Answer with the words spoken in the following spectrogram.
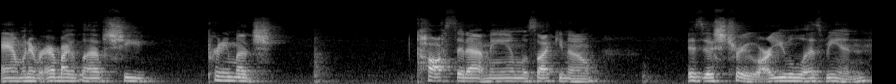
And whenever everybody left, she pretty much tossed it at me and was like, you know, is this true? Are you a lesbian?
